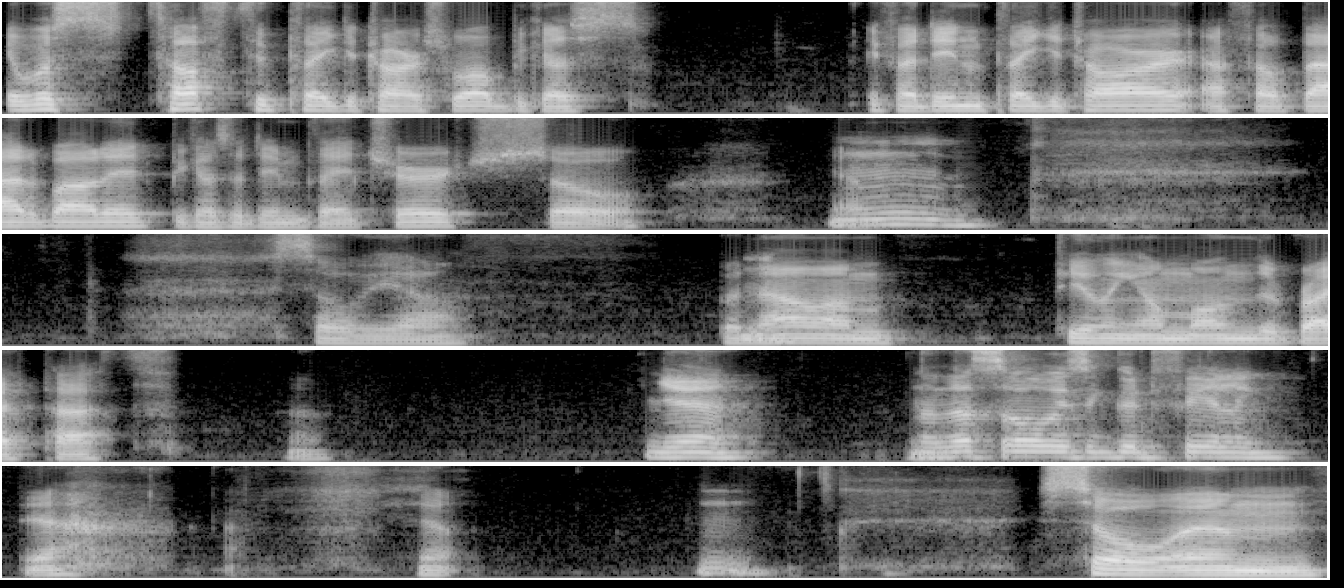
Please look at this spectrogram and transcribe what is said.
it was tough to play guitar as well because if I didn't play guitar I felt bad about it because I didn't play at church so yeah. Mm. So yeah. But Mm. now I'm feeling I'm on the right path. Yeah. No, that's always a good feeling. Yeah. Yeah. Mm. So um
